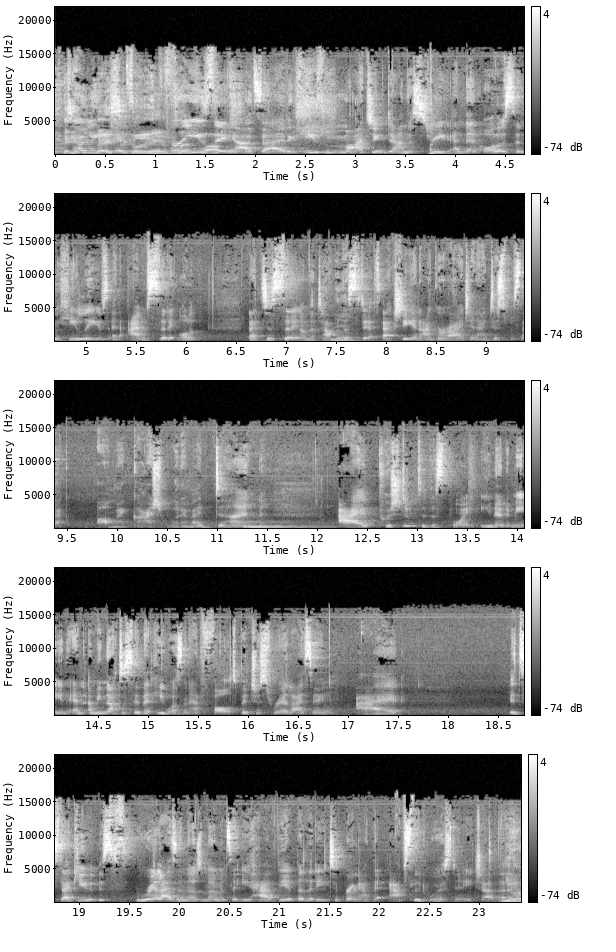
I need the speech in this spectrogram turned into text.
Totally, Basically. In freezing flip-flops. outside. He's marching down the street, and then all of a sudden he leaves, and I'm sitting all of, like just sitting on the top of the Yeah. steps, actually in our garage, and I just was like, oh my gosh, what have I done? Mm. I pushed him to this point, you know what I mean? And I mean, not to say that he wasn't at fault, but just realizing I. It's like you realize in those moments that you have the ability to bring out the absolute worst in each other. Yeah.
